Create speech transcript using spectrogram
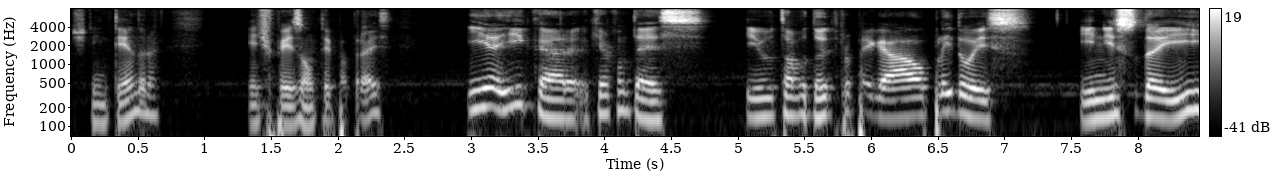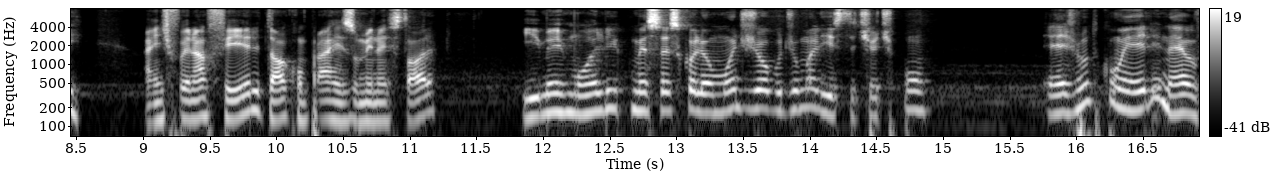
de Nintendo, né? A gente fez há um tempo atrás. E aí, cara, o que acontece? Eu tava doido pra pegar o Play 2. E nisso daí, a gente foi na feira e tal, comprar, resumindo a história. E meu irmão, ele começou a escolher um monte de jogo de uma lista. Tinha tipo um... É, junto com ele, né? Eu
